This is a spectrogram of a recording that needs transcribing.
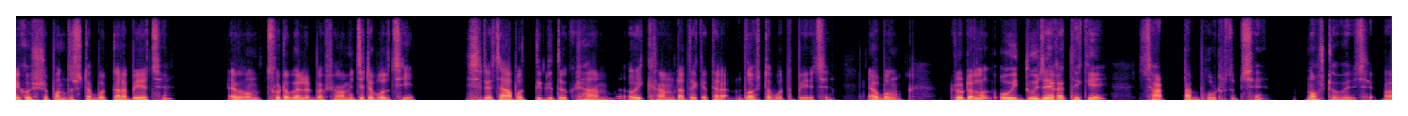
একুশশো পঞ্চাশটা ভোট তারা পেয়েছে এবং ছোট ব্যালট বাক্স আমি যেটা বলছি সেটা হচ্ছে আপত্তিকৃত খাম। ওই খামটা থেকে তারা দশটা ভোট পেয়েছে এবং টোটাল ওই দুই জায়গা থেকে ষাটটা ভোট হচ্ছে নষ্ট হয়েছে বা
